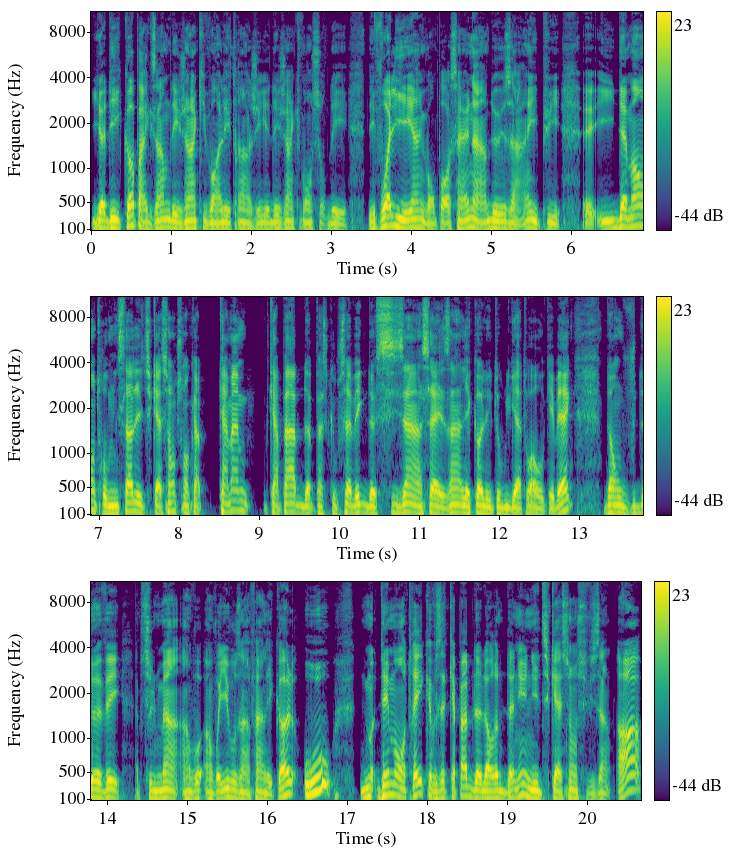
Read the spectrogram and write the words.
Il y a des cas, par exemple, des gens qui vont à l'étranger. Il y a des gens qui vont sur des, voiliers. Hein. ils vont passer un an, deux ans. Et puis, euh, ils démontrent au ministère de l'Éducation qu'ils sont quand même capables de... Parce que vous savez que de 6 ans à 16 ans, l'école est obligatoire au Québec. Donc, vous devez absolument envoyer vos enfants à l'école ou démontrer que vous êtes capable de leur donner une éducation suffisante. Or,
